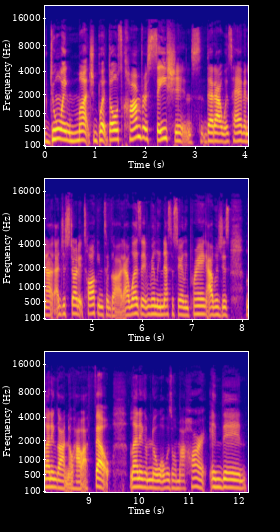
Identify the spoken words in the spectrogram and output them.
doing much, but those conversations that I was having, I, I, just started talking to God. I wasn't really necessarily praying. I was just letting God know how I felt, letting Him know what was on my heart. And then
